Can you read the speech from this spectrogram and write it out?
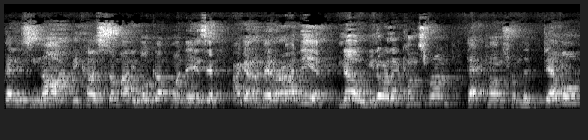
That is not because somebody woke up one day and said, I got a better idea. No, you know where that comes from? That comes from the devil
